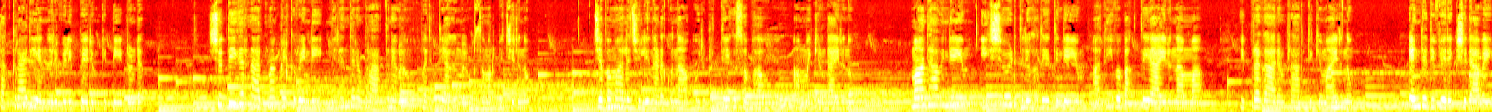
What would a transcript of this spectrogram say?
സക്രാരി എന്നൊരു വിളിപ്പേരും കിട്ടിയിട്ടുണ്ട്. ശുദ്ധീകരണ ആത്മാക്കൾക്ക് വേണ്ടി നിരന്തരം പ്രാർത്ഥനകളും പരിത്യാഗങ്ങളും സമർപ്പിച്ചിരുന്നു. ജപമാല ചൊല്ലി നടക്കുന്ന ഒരു പ്രത്യേക സ്വഭാവവും അമ്മയ്ക്കുണ്ടായിരുന്നു. മാതാവിന്റെയും ഈശോയുടെ തിരുഹൃദയത്തിന്റെയും അതീവ ഭക്തയായിരുന്ന അമ്മ ഇപ്രകാരം പ്രാർത്ഥിക്കുമായിരുന്നു. എന്റെ ദിവ്യരക്ഷിതാവേ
